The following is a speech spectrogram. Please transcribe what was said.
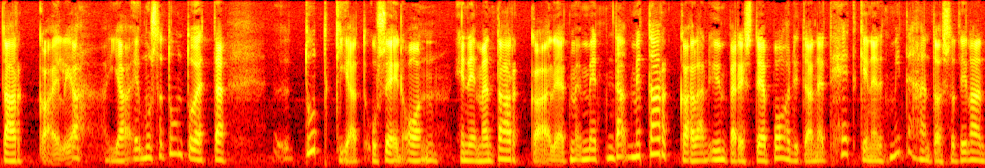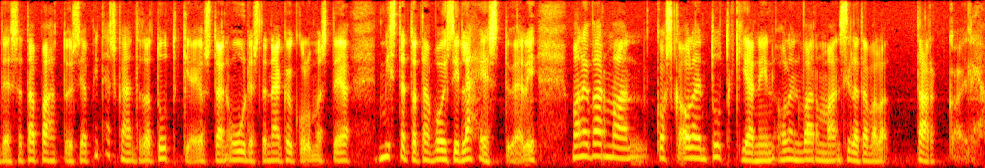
tarkkailija. Ja musta tuntuu, että tutkijat usein on enemmän tarkkailijat. Me, me, me tarkkaillaan ympäristöä ja pohditaan, että hetkinen, että mitähän tuossa tilanteessa tapahtuisi ja pitäisiköhän tätä tutkia jostain uudesta näkökulmasta ja mistä tota voisi lähestyä. Eli mä olen varmaan, koska olen tutkija, niin olen varmaan sillä tavalla tarkkailija.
